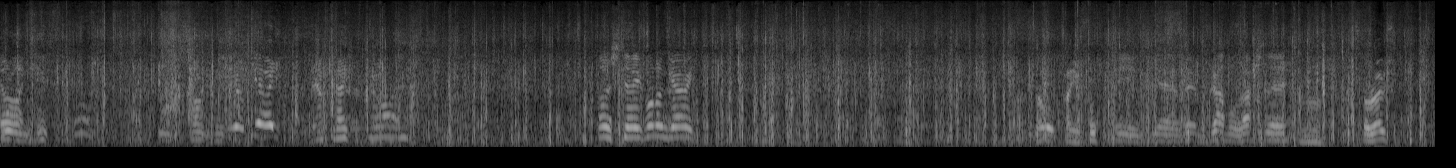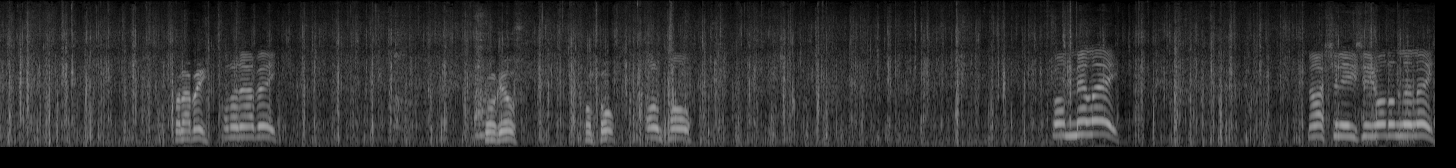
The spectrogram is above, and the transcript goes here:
You alright? You okay? You okay? On Steve. Well on Gary. That looked painful. Yeah, a bit of a gravel rash there. Mm. Oh, Rose. Come on, Abby. Well on Abby. Come on, girls. Come on, Paul. Well on Paul. Well on Millie. Nice and easy. Well done Lily.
